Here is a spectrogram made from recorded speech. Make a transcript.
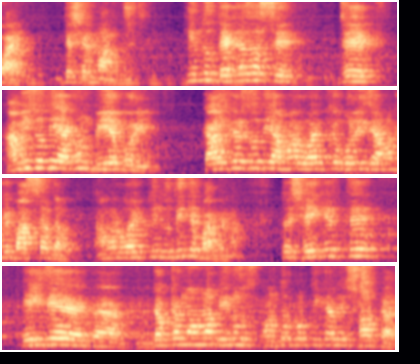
পায় দেশের মানুষ। কিন্তু দেখা যাচ্ছে যে আমি যদি এখন বিয়ে করি কালকে যদি আমার ওয়াইফকে বলি যে আমাকে বাচ্চা দাও, আমার ওয়াইফ কিন্তু দিতে পারবে না। তো সেই ক্ষেত্রে এই যে ডক্টর মোহাম্মদ ইনুস অন্তর্বর্তীকালীন সরকার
